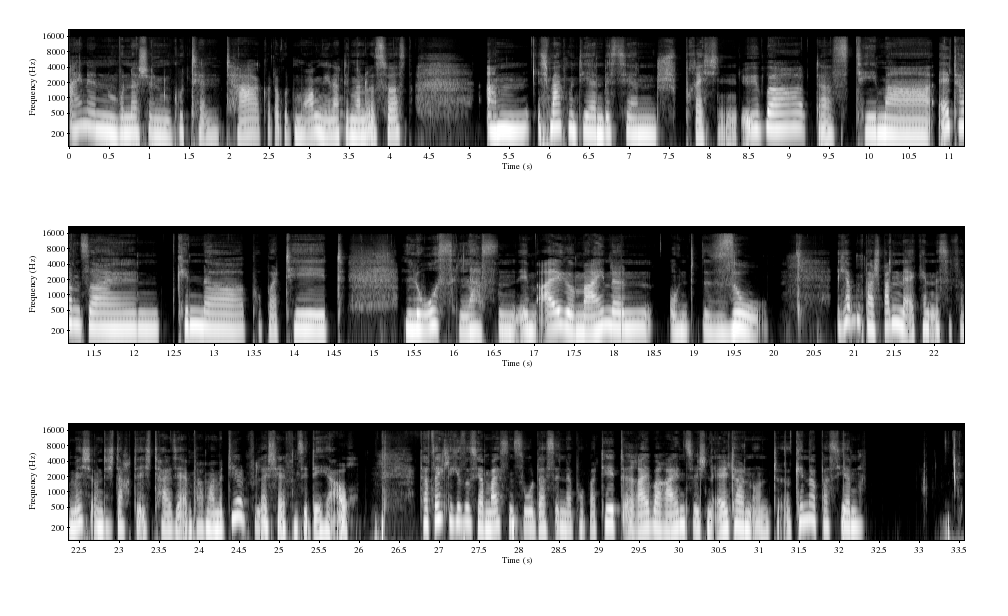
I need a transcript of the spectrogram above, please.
Einen wunderschönen guten Tag oder guten Morgen, je nachdem, wann du das hörst. Ähm, ich mag mit dir ein bisschen sprechen über das Thema Elternsein, Kinder, Pubertät, Loslassen im Allgemeinen und so. Ich habe ein paar spannende Erkenntnisse für mich und ich dachte, ich teile sie einfach mal mit dir und vielleicht helfen sie dir hier auch. Tatsächlich ist es ja meistens so, dass in der Pubertät Reibereien zwischen Eltern und äh, Kinder passieren.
